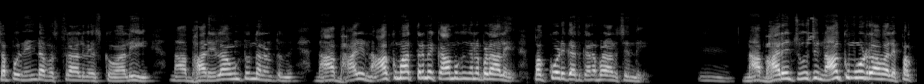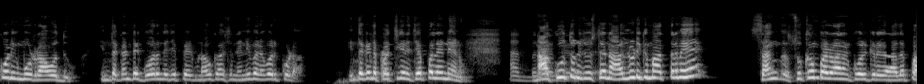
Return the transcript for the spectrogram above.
తప్పు నిండా వస్త్రాలు వేసుకోవాలి. నా భార్య ఎలా ఉంటుంది అని ఉంటుంది. నా భార్య నాకు మాత్రమే కాముకం కనపడాలి. పక్కోడికి అది కనపడాల్సింది. నా భార్యను చూసి నాకు మూడు రావాలి పక్కోడికి మూడు రావద్దు. ఇంతకంటే ఘోరంగా చెప్పేటువంటి అవకాశం నేను ఇవ్వను ఎవరికి కూడా. ఇంతకంటే పచ్చిగా చెప్పలేను నేను. నా కూతురు చూస్తే నా అల్లుడికి మాత్రమే సుఖం పడాలని కోరిక కాదు తప్ప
